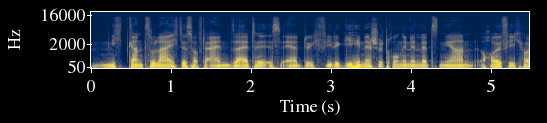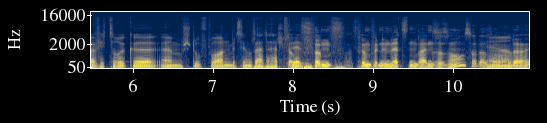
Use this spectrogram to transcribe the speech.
nicht ganz so leicht ist. Auf der einen Seite ist er durch viele Gehirnerschütterungen in den letzten Jahren häufig, häufig zurückgestuft worden, beziehungsweise hat ich glaube fünf, fünf in den letzten beiden Saisons oder so, ja. oder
